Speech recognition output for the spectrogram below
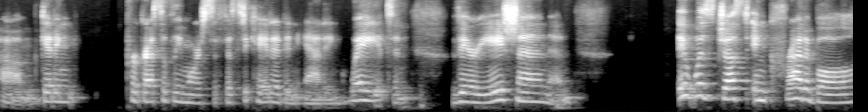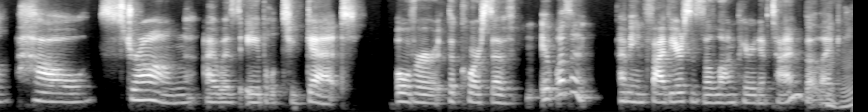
um, getting progressively more sophisticated and adding weight and variation. And it was just incredible how strong I was able to get over the course of it wasn't I mean 5 years is a long period of time but like mm-hmm.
